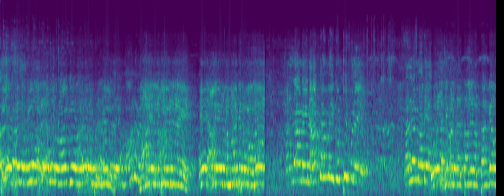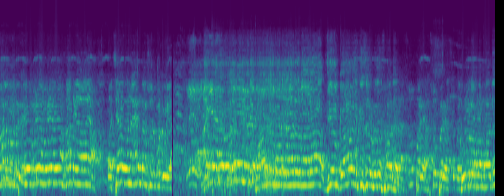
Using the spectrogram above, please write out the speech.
வீரர்கள் மாடு மாடு வெட்டி விடுறாரு ஏய் ஆயிரம் மாட்டு கல்லானை நாட்டாமை குட்டி புலி ஊராட்சி மன்ற தலைவர் தங்க மாடு ஏய் விடியா விடியா நாட்டுக்கு வாயா. சேர் ஒன்று அயன் பாக்ஸ் போட்டு விடியா மாடு மாடு மாடு மாடு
